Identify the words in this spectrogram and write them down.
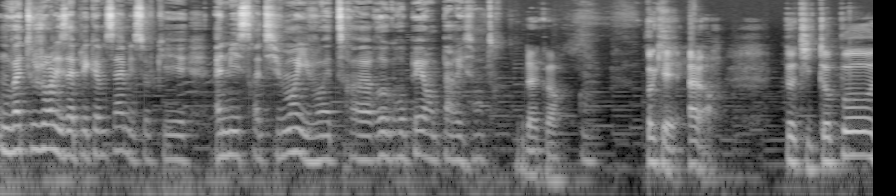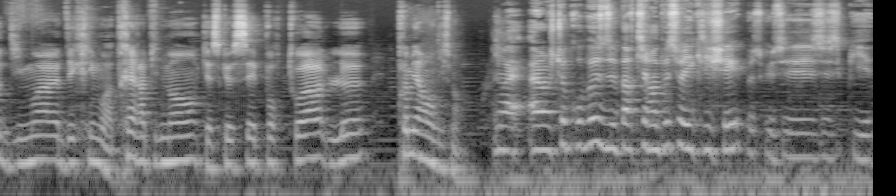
on va toujours les appeler comme ça, mais sauf qu'administrativement, ils vont être euh, regroupés en Paris Centre. D'accord. Ok, alors, petit topo, dis-moi, décris-moi très rapidement, qu'est-ce que c'est pour toi le premier arrondissement? Ouais, alors je te propose de partir un peu sur les clichés, parce que c'est c'est ce qui,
